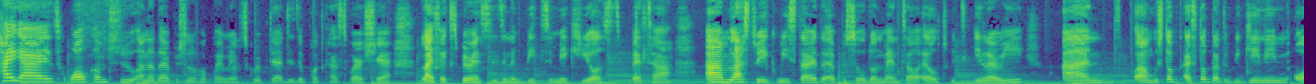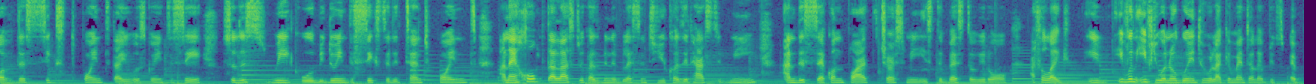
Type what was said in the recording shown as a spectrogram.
Hi guys, welcome to another episode of Aquarium Unscripted. This is a podcast where I share life experiences in a bit to make yours better. Um, last week we started the episode on mental health with Hilary, and um, we stopped. I stopped at the beginning of the sixth point that he was going to say. So this week we'll be doing the sixth to the tenth point, and I hope that last week has been a blessing to you because it has to me. And this second part, trust me, is the best of it all. I feel like if, even if you are not going through like a mental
